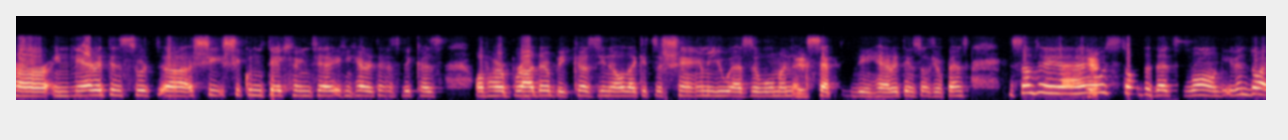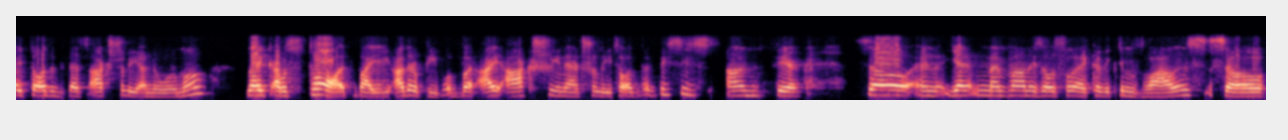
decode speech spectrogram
her inheritance uh, she she couldn't take her inheritance because of her brother because you know like it's a shame you as a woman yeah. accept the inheritance of your parents something i yeah. always thought that that's wrong even though i thought that that's actually a normal like i was taught by other people but i actually naturally thought that this is unfair so and yeah my mom is also like a victim of violence so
